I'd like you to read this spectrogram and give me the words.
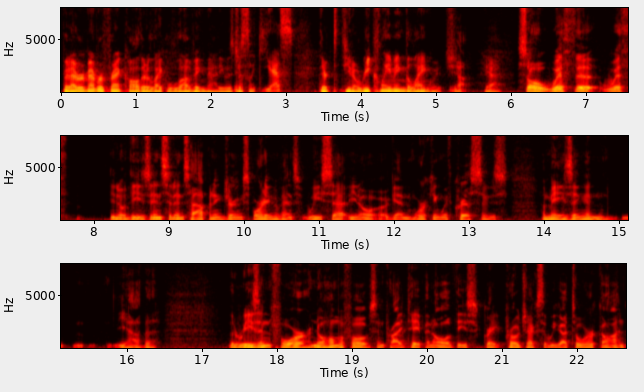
But I remember Frank Calder like loving that. He was just like, "Yes, they're you know reclaiming the language." Yeah. yeah, So with the with you know these incidents happening during sporting events, we set you know again working with Kris, who's amazing, and yeah the the reason for no homophobes and Pride Tape and all of these great projects that we got to work on.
